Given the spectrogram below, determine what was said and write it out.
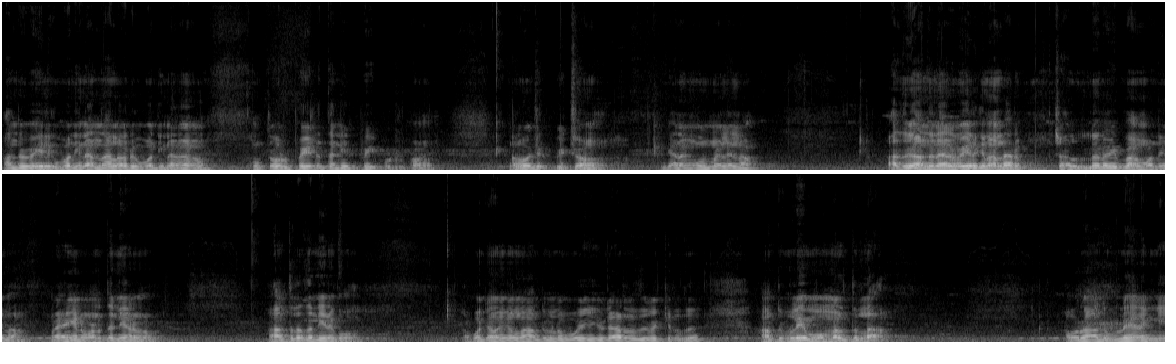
அந்த வெயிலுக்கு பார்த்திங்கன்னா அந்த அளவுக்கு பார்த்திங்கன்னா தோல் பையில் தண்ணீர் பை போட்டிருப்பாங்க. அதை வச்சுட்டு பீச்சுவாங்க ஜனங்கள் மேலெல்லாம். அது அந்த நேரம் வெயிலுக்கு நல்லா இருக்கும். சல்ல நினைப்பாங்க பார்த்தீங்கன்னா. பயங்கரமான தண்ணியாக இருக்கும். ஆற்றுல தண்ணி இருக்கும். அப்போ ஜனங்கள்லாம் ஆற்றுக்குள்ளே போய் விளையாடுறது வைக்கிறது. ஆற்றுக்குள்ளேயே மூணு நாள் திருவிழா அவர் ஆற்றுக்குள்ளே இறங்கி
